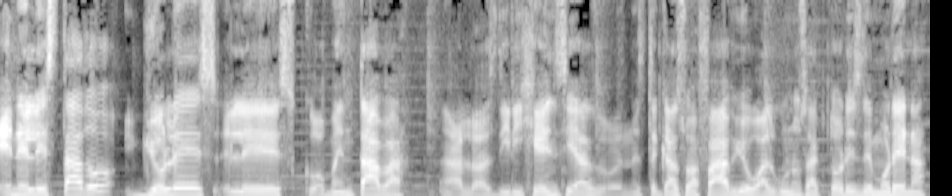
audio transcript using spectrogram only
en el estado yo les, les comentaba a las dirigencias, o en este caso a Fabio o a algunos actores de Morena,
